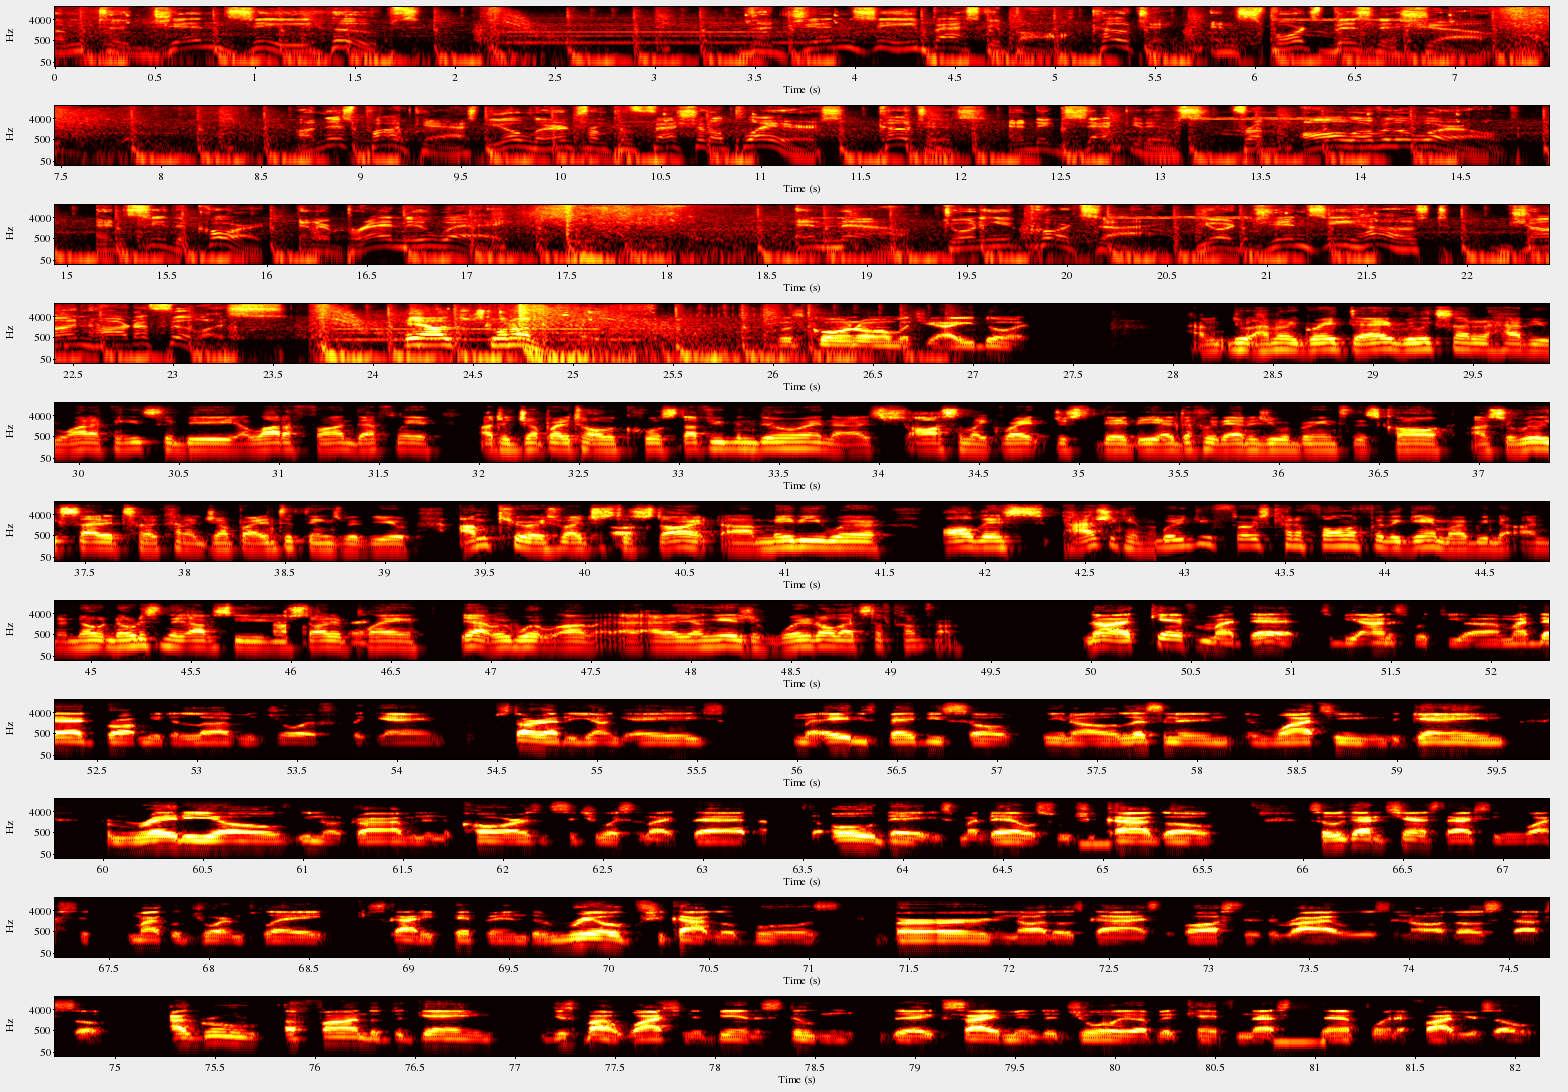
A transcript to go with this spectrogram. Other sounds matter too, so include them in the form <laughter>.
Welcome to Gen Z Hoops, the Gen Z basketball, coaching, and sports business show. On this podcast, you'll learn from professional players, coaches, and executives from all over the world and see the court in a brand new way. And now, joining you courtside, your Gen Z host, John Harder Phyllis. Hey, Alex, what's going on? What's going on with you? How you doing? Having, having a great day. Really excited to have you on. I think it's going to be a lot of fun. Definitely uh, to jump right into all the cool stuff you've been doing. Uh, it's awesome. Like, right, just the, the definitely the energy we're bringing to this call. Uh, so really excited to kind of jump right into things with you. I'm curious, right, just to start, uh, maybe where all this passion came from. Where did you first kind of fall in for the game? Right, we know, noticing that obviously you started playing, yeah, uh, at a young age. Like, where did all that stuff come from? No, it came from my dad. To be honest with you, uh, my dad brought me to love and joy for the game. Started at a young age I'm an 80s baby, so you know, listening and watching the game from radio, you know, driving in the cars and situations like that. The old days, my dad was from Chicago. So we got a chance to actually watch Michael Jordan play, Scottie Pippen, the real Chicago Bulls, Bird and all those guys, the Boston, the rivals and all those stuff. So I grew a fond of the game just by watching it, being a student. The excitement, the joy of it came from that standpoint at five years old.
